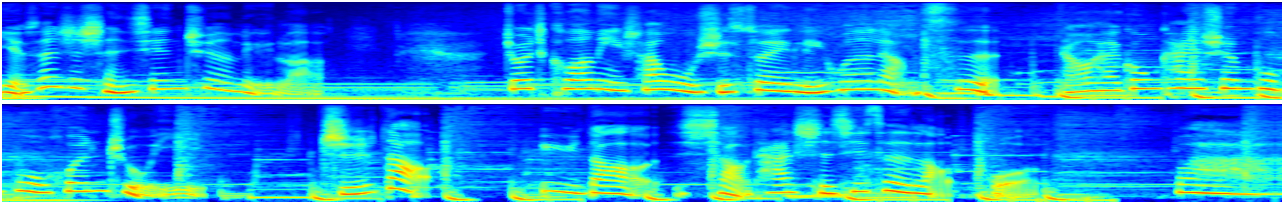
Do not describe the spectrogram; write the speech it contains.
也算是神仙眷侣了。George Clooney 他五十岁离婚了两次，然后还公开宣布不婚主义，直到遇到小他十七岁的老婆。哇，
